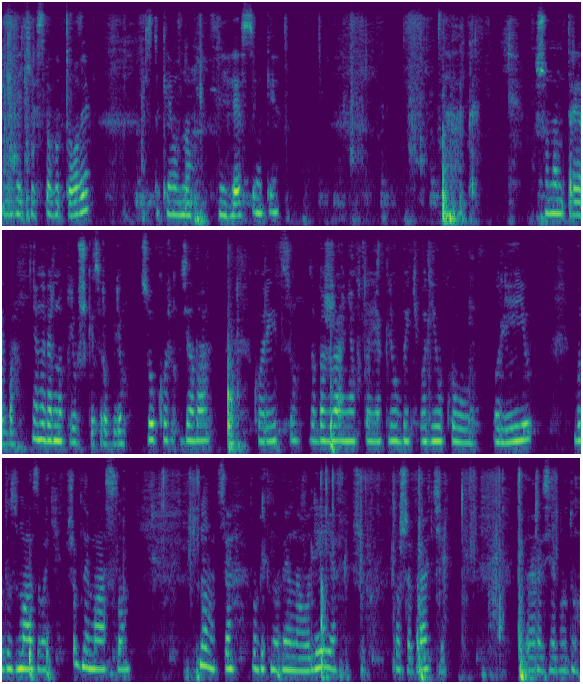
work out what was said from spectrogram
моє тісто готове. Ось таке воно м'ягесеньке. Так, що нам треба? Я, мабуть, плюшки зроблю. Цукор взяла, корицю за бажанням, хто як любить, олівку, олію буду змазувати, щоб не маслом. Ну, це обикновена олія, щоб теж брати. Зараз я буду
